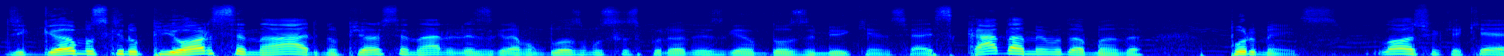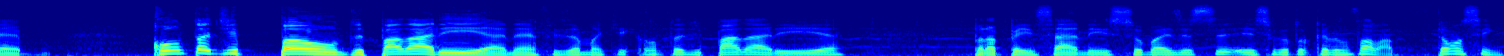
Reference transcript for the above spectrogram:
Digamos que no pior cenário, no pior cenário, eles gravam duas músicas por ano e eles ganham 12.500 reais cada membro da banda por mês. Lógico que aqui é conta de pão, de padaria, né? Fizemos aqui conta de padaria para pensar nisso, mas esse, esse é que eu tô querendo falar. Então, assim,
